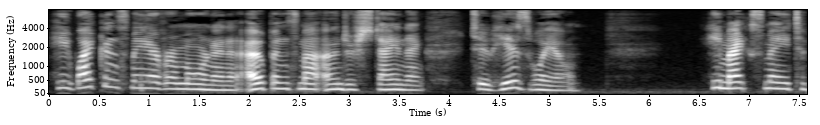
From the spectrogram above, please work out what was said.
He wakens me every morning and opens my understanding to His will. He makes me to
